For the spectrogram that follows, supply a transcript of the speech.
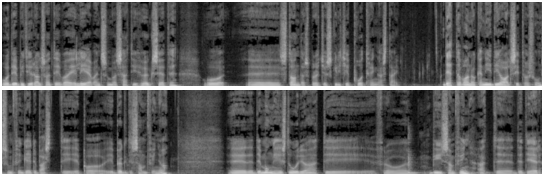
Og det betyr altså at det var elevene som var satt i høgsetet, og eh, standardspråket skulle ikke påtrenges dem. Dette var nok en idealsituasjon som fungerte best i, på, i bygdesamfunnet. Eh, det er mange historier at, fra bysamfunn at eh, det der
